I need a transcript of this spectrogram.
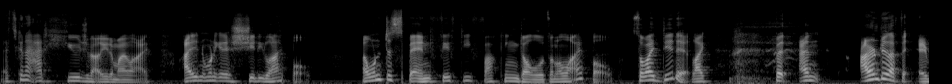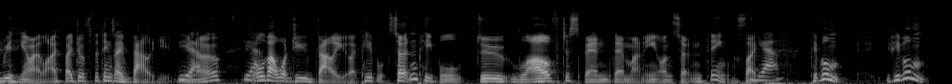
That's gonna add huge value to my life. I didn't want to get a shitty light bulb. I wanted to spend fifty fucking dollars on a light bulb. So I did it. Like, but and I don't do that for everything in my life. But I do it for the things I value. You Yeah. know, it's Yeah. all about what do you value. Like people, certain people do love to spend their money on certain things. Like Yeah. people, people,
